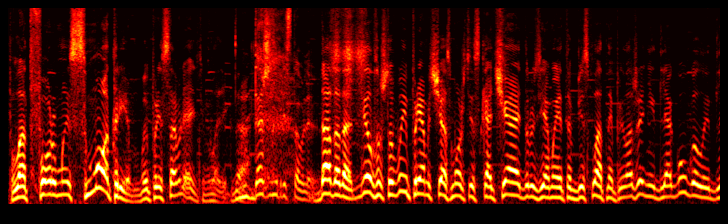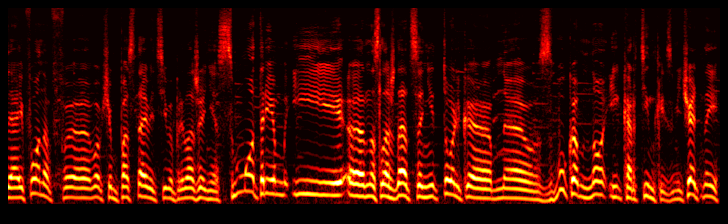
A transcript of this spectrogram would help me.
платформы «Смотрим». Вы представляете, Владик? Да. Даже не представляю. Да, да, да. Дело в том, что вы прямо сейчас можете скачать, друзья мои, это бесплатное приложение для Google и для айфонов. Э, В общем, поставить себе приложение «Смотрим» и э, наслаждаться не только э, звуком, но и картинкой замечательной.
